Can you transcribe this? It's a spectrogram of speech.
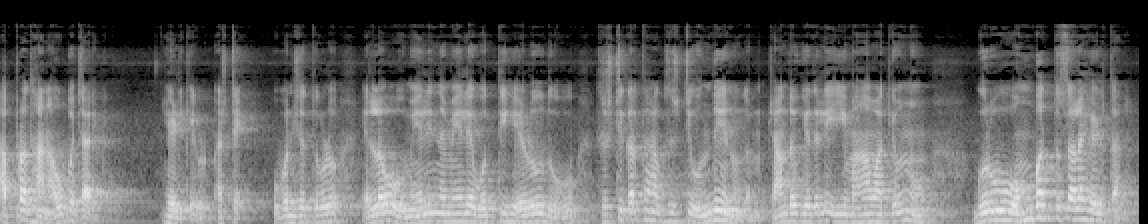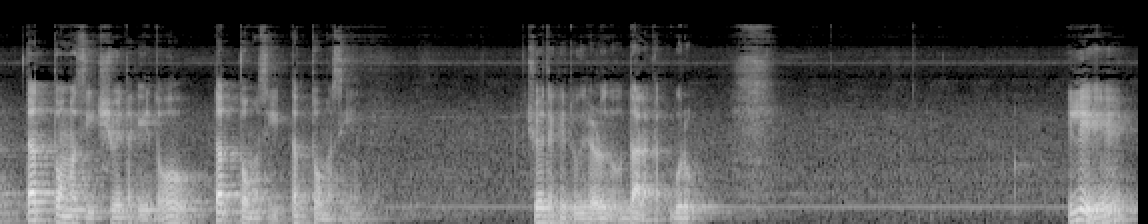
ಅಪ್ರಧಾನ, ಔಪಚಾರಿಕ ಹೇಳಿಕೆಗಳು ಅಷ್ಟೇ. ಉಪನಿಷತ್ತುಗಳು ಎಲ್ಲವೂ ಮೇಲಿನ ಮೇಲೆ ಒತ್ತಿ ಹೇಳುವುದು ಸೃಷ್ಟಿಕರ್ತ ಹಾಗೂ ಸೃಷ್ಟಿ ಒಂದೇ ಎನ್ನುವುದನ್ನು. ಚಾಂದೋಗ್ಯದಲ್ಲಿ ಈ ಮಹಾವಾಕ್ಯವನ್ನು ಗುರು ಒಂಬತ್ತು ಸಲ ಹೇಳ್ತಾನೆ. ತತ್ವಮಸಿ ಶ್ವೇತಕೇತೋ, ತತ್ವಮಸಿ ತತ್ವಮಸಿ ಅಂತ. ಶ್ವೇತಕೇತುಗೆ ಹೇಳುವುದು ಉದ್ದಾಲಕ, ಗುರು. ಇಲ್ಲಿ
